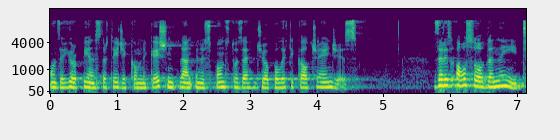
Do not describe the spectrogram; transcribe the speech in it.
on the European Strategic Communication Plan in response to the geopolitical changes. There is also the need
